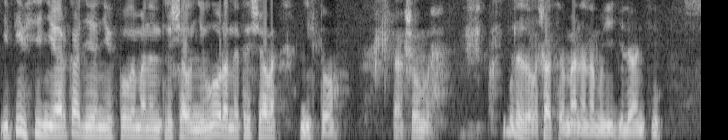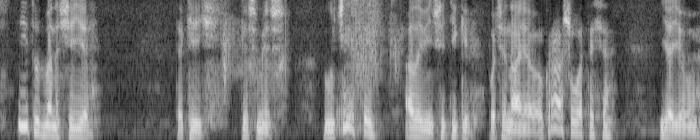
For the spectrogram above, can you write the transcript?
І ті всі, ні Аркадія ніколи в мене не тріщали, ні Лора не тріщала, ніхто. Так що буде залишатися в мене на моїй ділянці. І тут в мене ще є такий кишмиш лучистий, але він ще тільки починає окрашуватися. Я його.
